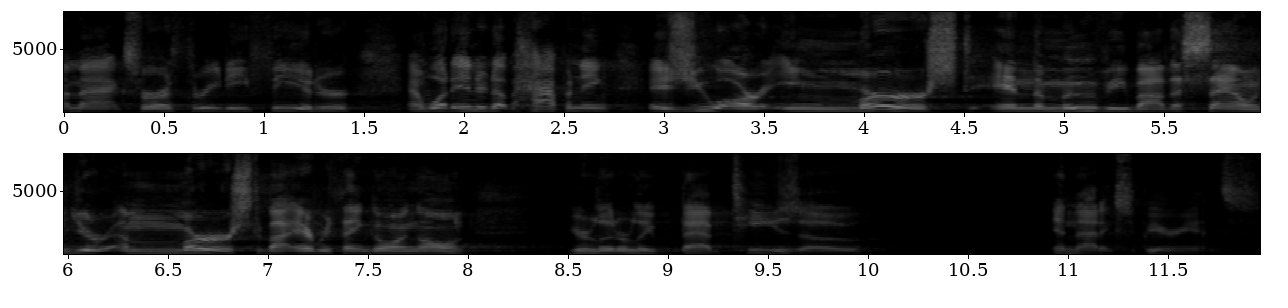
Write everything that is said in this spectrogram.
IMAX or a 3D theater. And what ended up happening is you are immersed in the movie by the sound, you're immersed by everything going on. You're literally baptizo in that experience.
